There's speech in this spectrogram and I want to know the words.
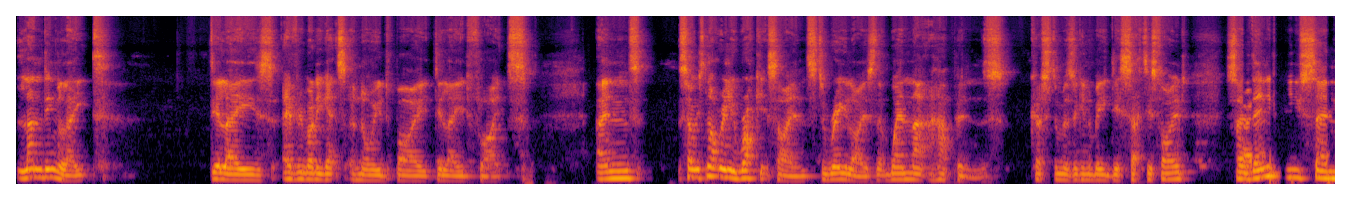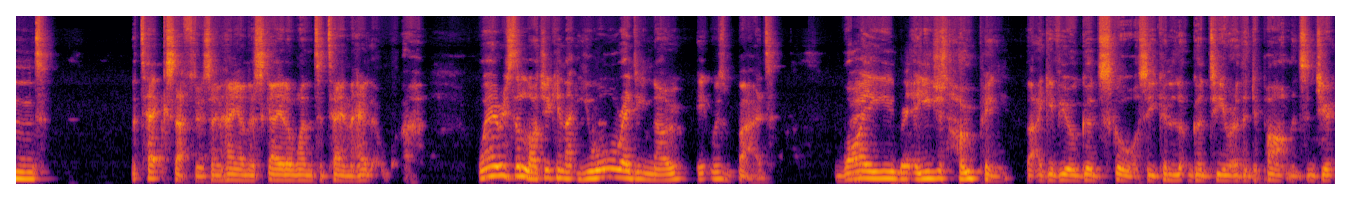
landing late delays. Everybody gets annoyed by delayed flights. And so it's not really rocket science to realize that when that happens, customers are going to be dissatisfied. So right. then if you send a text after saying, hey, on a scale of one to 10, how, where is the logic in that? You already know it was bad. Why right. are you are you just hoping that I give you a good score so you can look good to your other departments and to your,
